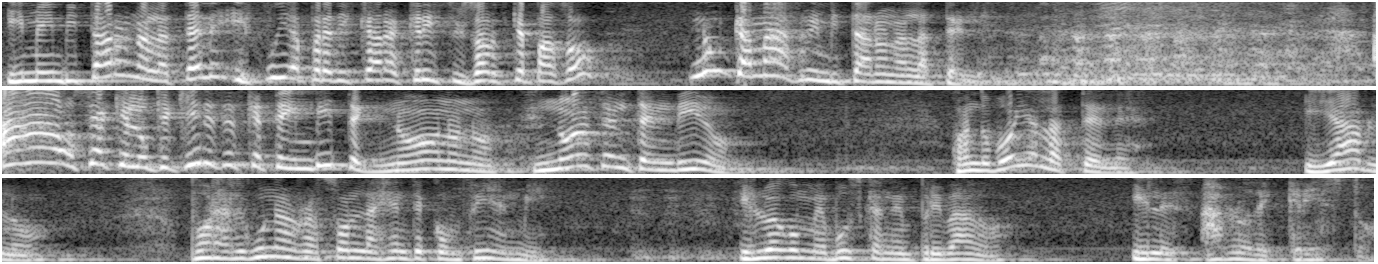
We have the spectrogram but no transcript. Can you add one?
Y me invitaron a la tele y fui a predicar a Cristo. ¿Y sabes qué pasó? Nunca más me invitaron a la tele. Ah, o sea que lo que quieres es que te inviten. No, no, no. No has entendido. Cuando voy a la tele y hablo, por alguna razón la gente confía en mí. Y luego me buscan en privado y les hablo de Cristo.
